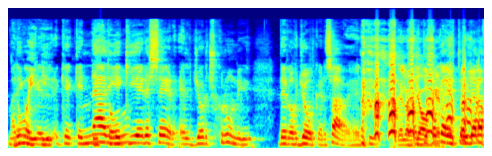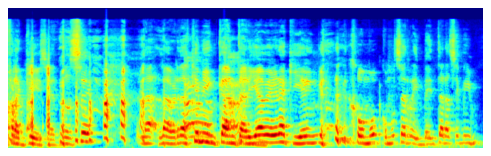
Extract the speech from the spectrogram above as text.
Marico, No, y- que, que- nadie quiere ser el George Clooney de los Jokers, ¿sabes? El, tipo- De los el tipo Joker. que destruye la franquicia. Entonces, la, la verdad es que me encantaría ver a quién, cómo, cómo se reinventan a sí mismo,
